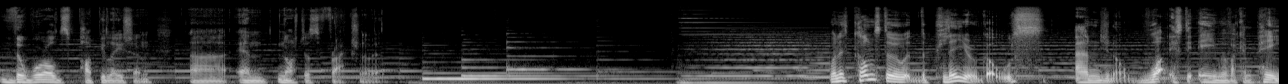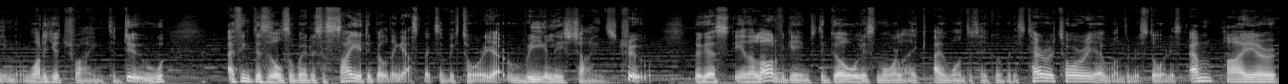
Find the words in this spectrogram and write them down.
the world's population uh, and not just a fraction of it. When it comes to the player goals and you know what is the aim of a campaign, what are you trying to do? I think this is also where the society building aspects of Victoria really shines through. Because in a lot of games, the goal is more like, I want to take over this territory, I want to restore this empire,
